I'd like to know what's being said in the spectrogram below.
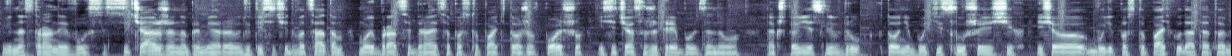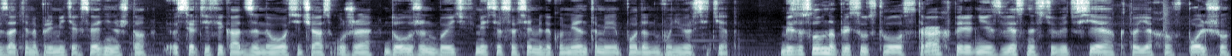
в иностранный вуз. Сейчас же, например, в 2020 мой брат собирается поступать тоже в Польшу, и сейчас уже требует ЗНО. Так что если вдруг кто-нибудь из слушающих еще будет поступать куда-то, то обязательно примите к сведению, что сертификат ЗНО сейчас уже должен быть вместе со всеми документами подан в университет. Безусловно, присутствовал страх перед неизвестностью, ведь все, кто ехал в Польшу,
